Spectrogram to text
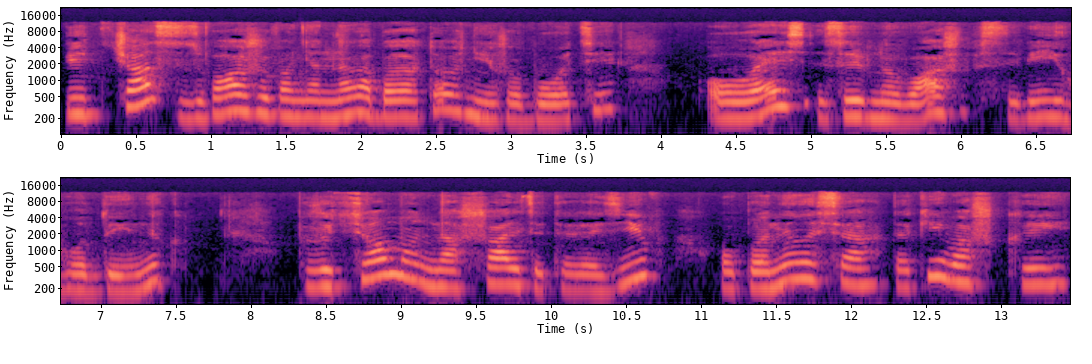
Під час зважування на лабораторній роботі Олесь зрівноважив свій годинник. При цьому на шальці терезів опинилися такі важкі,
